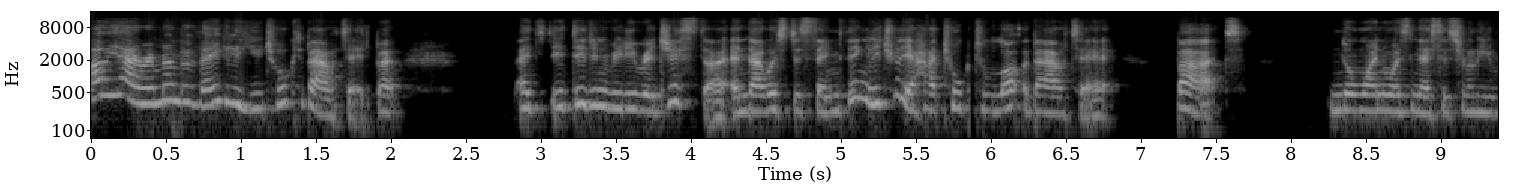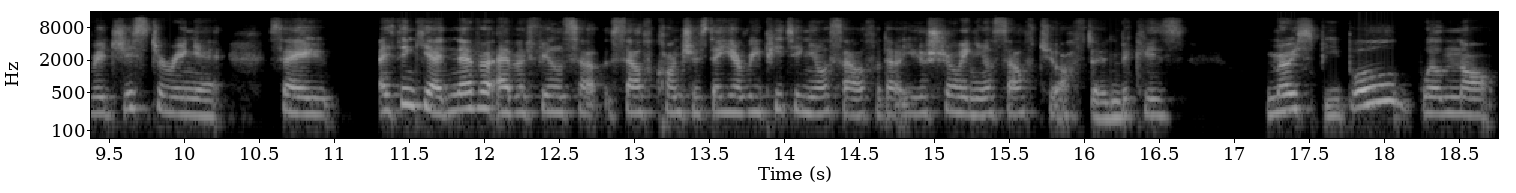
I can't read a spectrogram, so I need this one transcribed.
Oh, yeah, I remember vaguely you talked about it. But I, it didn't really register. And that was the same thing. Literally, I had talked a lot about it, but no one was necessarily registering it. So I think yeah, never ever feel self conscious that you're repeating yourself or that you're showing yourself too often because most people will not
